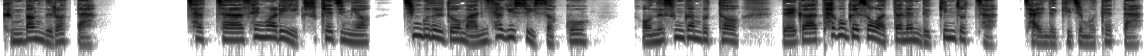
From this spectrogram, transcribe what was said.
금방 늘었다. 차차 생활이 익숙해지며 친구들도 많이 사귈 수 있었고 어느 순간부터 내가 타국에서 왔다는 느낌조차 잘 느끼지 못했다.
